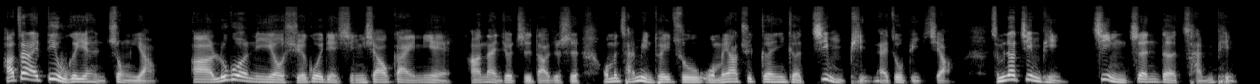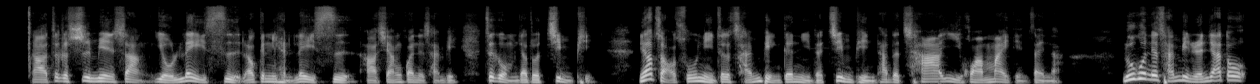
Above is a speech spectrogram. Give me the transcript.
好，再来第五个也很重要。啊，如果你有学过一点行销概念，好，那你就知道，就是我们产品推出，我们要去跟一个竞品来做比较。什么叫竞品？竞争的产品啊，这个市面上有类似，然后跟你很类似啊相关的产品，这个我们叫做竞品。你要找出你这个产品跟你的竞品它的差异化卖点在哪。如果你的产品人家都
